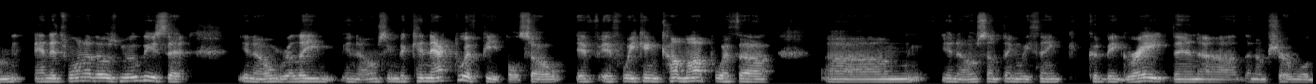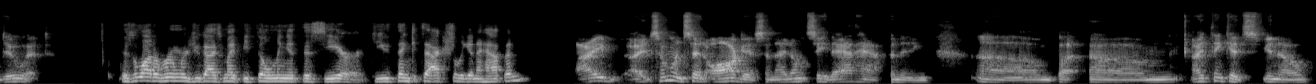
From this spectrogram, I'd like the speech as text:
Um, and it's one of those movies that, you know, really, you know, seem to connect with people. So if if we can come up with a um, you know, something we think could be great, then uh, then I'm sure we'll do it. There's a lot of rumors you guys might be filming it this year. Do you think it's actually going to happen? I, I, someone said August, and I don't see that happening. Um, but um, I think it's you know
